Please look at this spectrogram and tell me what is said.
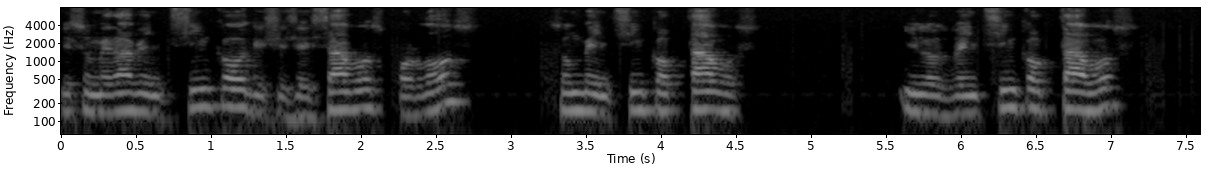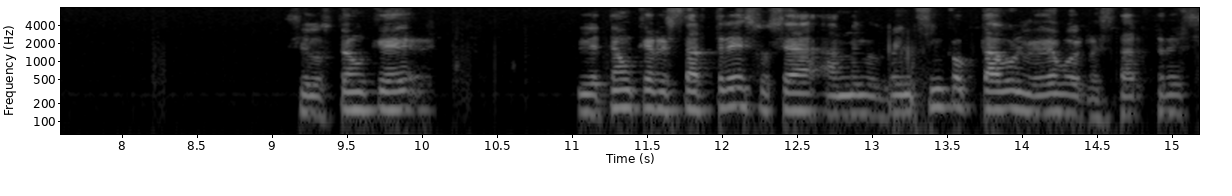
Eso me da 25 16 avos por 2, son 25 octavos. Y los 25 octavos se los tengo que, le tengo que restar 3, o sea, a menos 25 octavos le debo restar 3.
